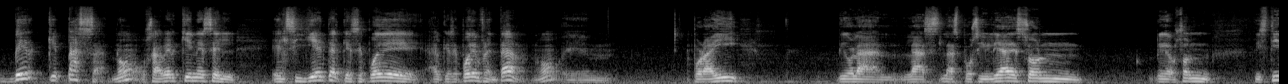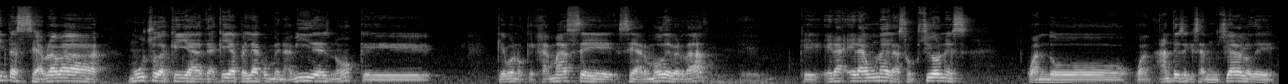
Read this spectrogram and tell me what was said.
ver qué pasa, ¿no? O sea, ver quién es el, el siguiente al que se puede, al que se puede enfrentar, ¿no? Eh, por ahí, digo, la, las, las, posibilidades son, digo, son distintas. Se hablaba mucho de aquella, de aquella pelea con Benavides, ¿no? Que, que bueno, que jamás se, se armó de verdad, eh, que era, era una de las opciones cuando, antes de que se anunciara lo de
